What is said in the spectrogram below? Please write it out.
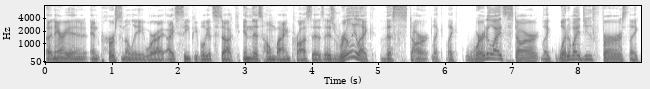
an area and personally where I, I, see people get stuck in this home buying process is really like the start. Like like where do i start? Like what do i do first? Like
